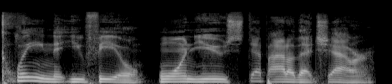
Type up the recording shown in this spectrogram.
clean that you feel when you step out of that shower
